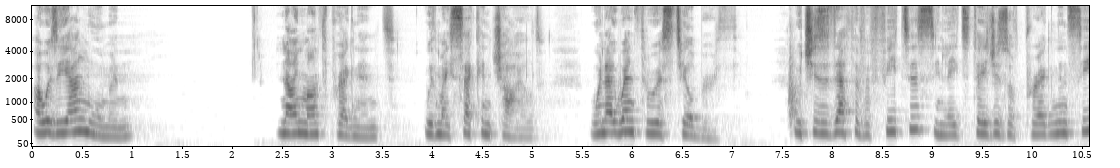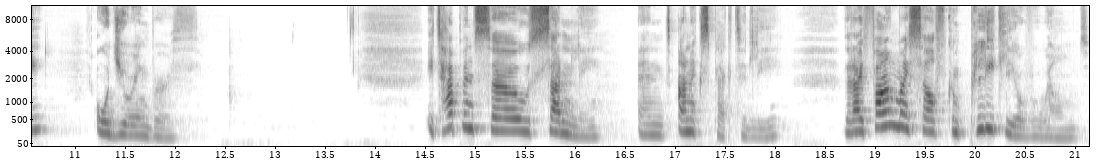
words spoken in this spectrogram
I was a young woman, nine months pregnant, with my second child, when I went through a stillbirth, which is the death of a fetus in late stages of pregnancy or during birth. It happened so suddenly and unexpectedly that I found myself completely overwhelmed.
